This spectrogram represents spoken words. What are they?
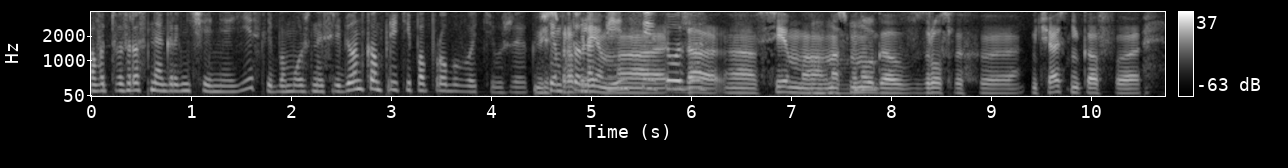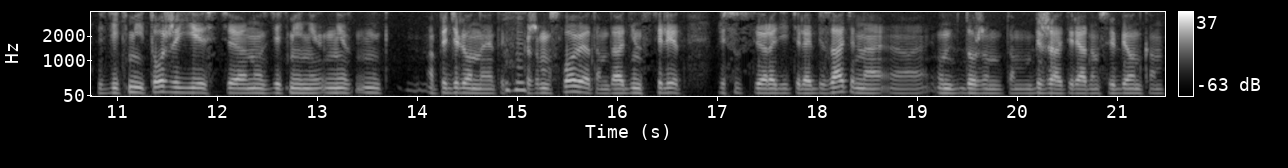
А вот возрастные ограничения есть? Либо можно и с ребенком прийти попробовать, и уже к Без тем, проблем. кто на пенсии а, тоже? Да, а, всем а, у нас много взрослых э, участников, э, с детьми тоже есть, э, но с детьми не, не- не определенные, так скажем, условия. Там до 11 лет присутствие родителя обязательно, он должен там бежать рядом с ребенком.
